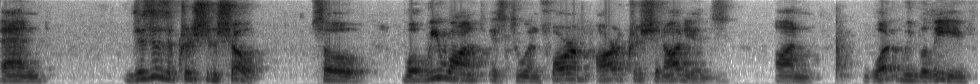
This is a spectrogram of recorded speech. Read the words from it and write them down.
And this is a Christian show, so what we want is to inform our Christian audience on what we believe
